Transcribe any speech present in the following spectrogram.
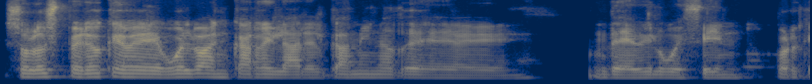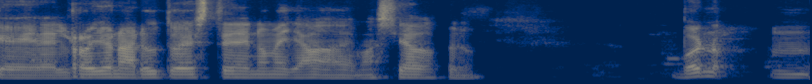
Solo espero que vuelva a encarrilar el camino de, de Evil Within, porque el rollo Naruto este no me llama demasiado, pero... Bueno, mm,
